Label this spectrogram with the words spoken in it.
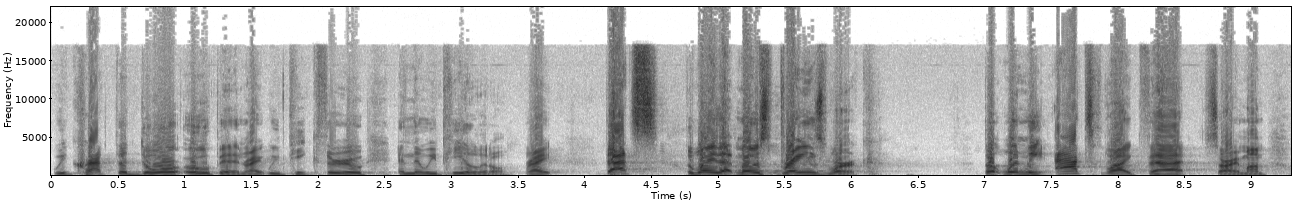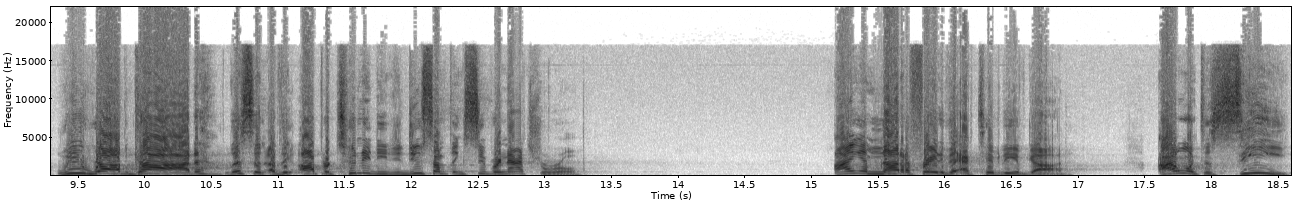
We crack the door open, right? We peek through and then we pee a little, right? That's the way that most brains work. But when we act like that, sorry, mom, we rob God, listen, of the opportunity to do something supernatural. I am not afraid of the activity of God. I want to see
